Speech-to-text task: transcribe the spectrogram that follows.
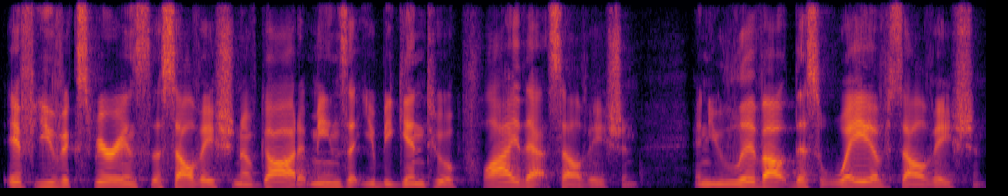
If you've experienced the salvation of God, it means that you begin to apply that salvation and you live out this way of salvation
